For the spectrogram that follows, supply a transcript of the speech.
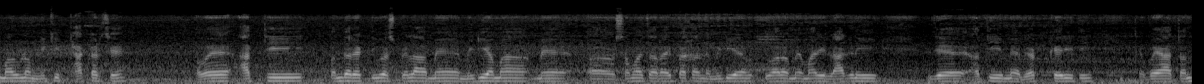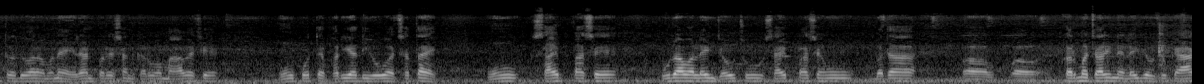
મારું નામ નિકિત ઠાકર છે. હવે આજથી પંદર એક દિવસ પહેલાં મેં મીડિયામાં મેં સમાચાર આપ્યા હતા અને મીડિયા દ્વારા મેં મારી લાગણી જે હતી મેં વ્યક્ત કરી હતી કે ભાઈ આ તંત્ર દ્વારા મને હેરાન પરેશાન કરવામાં આવે છે. હું પોતે ફરિયાદી હોવા છતાંય હું સાહેબ પાસે પુરાવા લઈને જાઉં છું. સાહેબ પાસે હું બધા કર્મચારીને લઈ જાઉં છું કે આ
